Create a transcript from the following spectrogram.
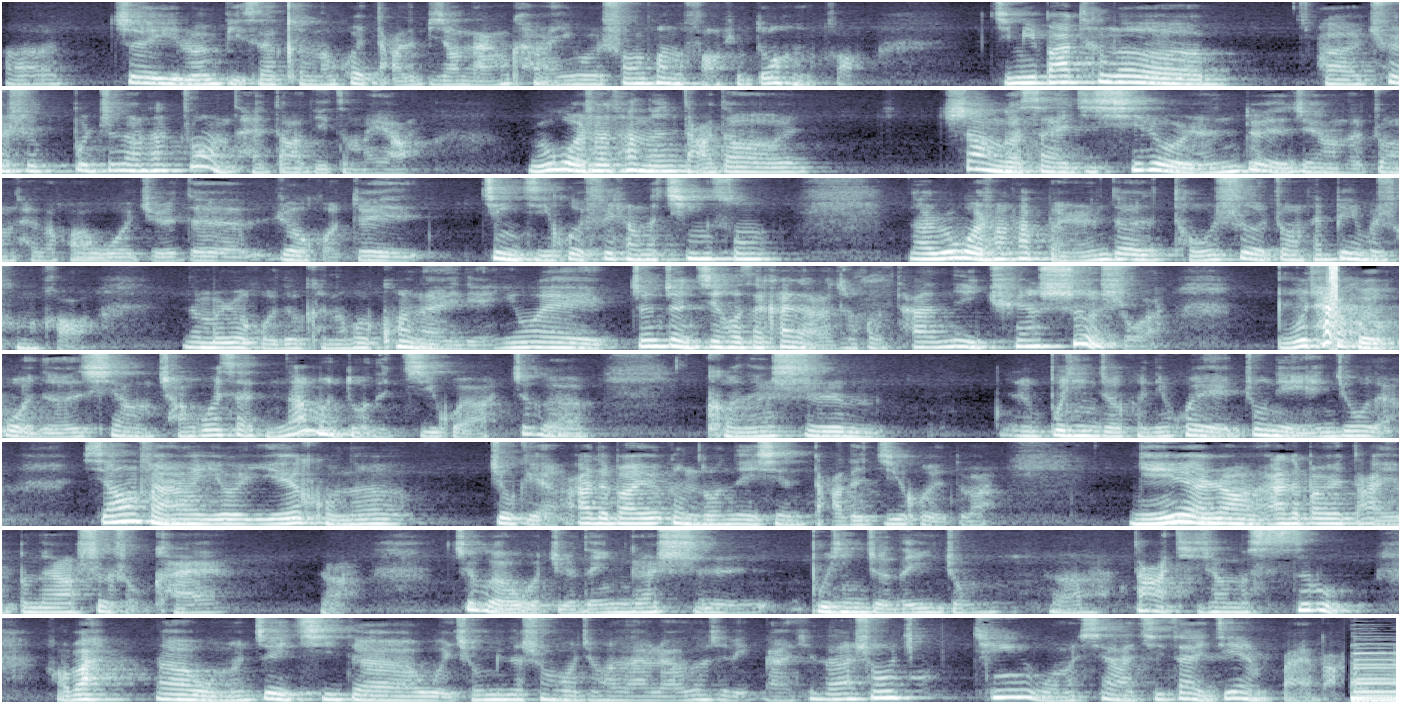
啊。这一轮比赛可能会打得比较难看，因为双方的防守都很好。吉米巴特勒啊，确实不知道他状态到底怎么样。如果说他能达到。上个赛季七六人队这样的状态的话，我觉得热火队晋级会非常的轻松。那如果说他本人的投射状态并不是很好，那么热火队可能会困难一点，因为真正季后赛开打了之后，他那圈射手啊，不太会获得像常规赛那么多的机会啊。这个可能是步行者肯定会重点研究的。相反，有也可能就给阿德巴约更多内线打的机会，对吧？宁愿让阿德巴约打，也不能让射手开，对吧？这个我觉得应该是步行者的一种啊大体上的思路，好吧？那我们这期的伪球迷的生活就和大家聊到这里，感谢大家收听，我们下期再见，拜拜。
